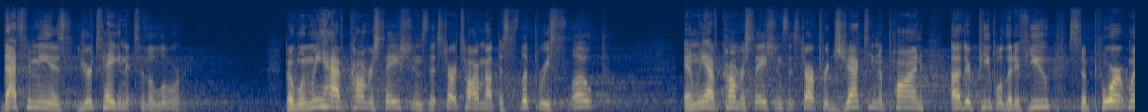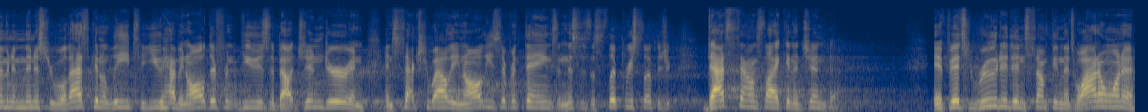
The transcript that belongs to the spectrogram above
That to me is you're taking it to the Lord. But when we have conversations that start talking about the slippery slope, and we have conversations that start projecting upon other people that if you support women in ministry, well, that's going to lead to you having all different views about gender and, and sexuality and all these different things, and this is the slippery slope. That, that sounds like an agenda. If it's rooted in something that's, well, I don't want to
